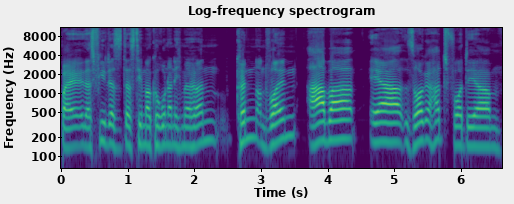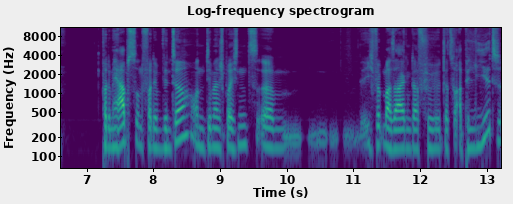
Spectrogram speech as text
bei, dass viele das, das Thema Corona nicht mehr hören können und wollen, aber er Sorge hat vor, der, vor dem Herbst und vor dem Winter und dementsprechend, ähm, ich würde mal sagen, dafür, dazu appelliert,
